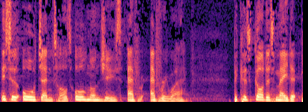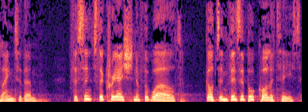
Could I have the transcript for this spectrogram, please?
This is all Gentiles, all non-Jews ev- everywhere. Because God has made it plain to them. For since the creation of the world, God's invisible qualities,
